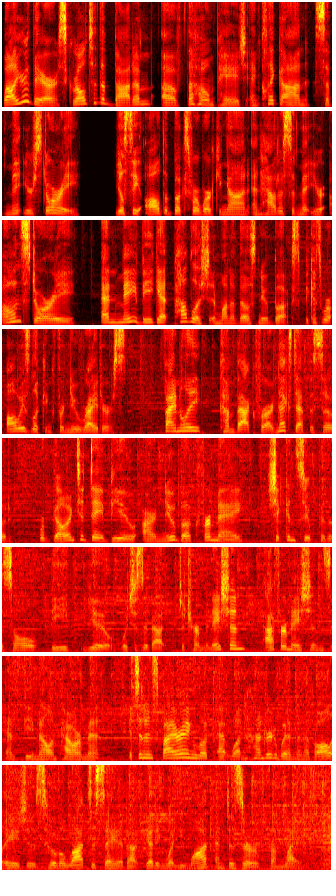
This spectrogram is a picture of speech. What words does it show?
While you're there, scroll to the bottom of the homepage and click on Submit Your Story. You'll see all the books we're working on and how to submit your own story and maybe get published in one of those new books because we're always looking for new writers. Finally, come back for our next episode we're going to debut our new book for May, Chicken Soup for the Soul Be You, which is about determination, affirmations, and female empowerment. It's an inspiring look at 100 women of all ages who have a lot to say about getting what you want and deserve from life.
